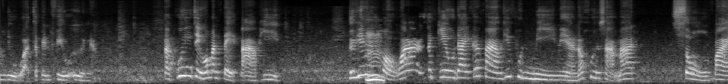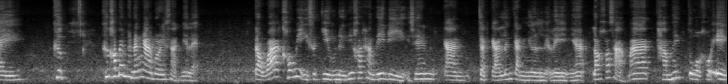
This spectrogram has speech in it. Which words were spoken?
ำอยู่อะจะเป็นฟิลอื่นเนี่ย แต่พูดจริงๆว่ามันเตะตาพี่คือพี่อืจะบอกว่าสกิลใดก็ตามที่คุณมีเนี่ย แล้วคุณสามารถส่งไป คือ คือเขาเป็นพนักงานบริษัทเนี่ยแหละ แต่ว่าเขามีอีกสกิลหนึ่งที่เขาทำได้ดี เช่นการจัดการเรื่องการเงินหรืออะไรอย่างเงี้ยแล้วเขาสามารถทำให้ตัวเขาเอง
